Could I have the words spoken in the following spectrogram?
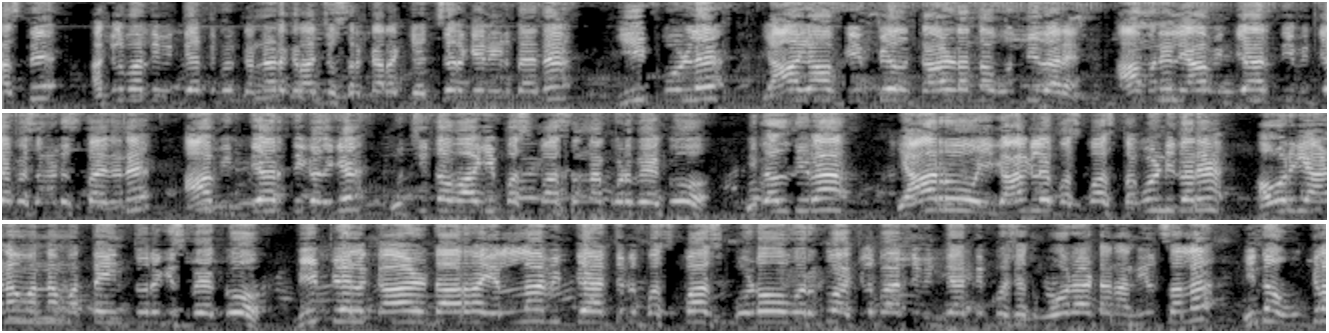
ಆಸ್ತಿ ಅಖಿಲ ಭಾರತೀಯ ವಿದ್ಯಾರ್ಥಿಗಳು ಕರ್ನಾಟಕ ರಾಜ್ಯ ಸರ್ಕಾರಕ್ಕೆ ಎಚ್ಚರಿಕೆ ನೀಡ್ತಾ ಇದೆ. ಈ ಕೂಡಲೇ ಯಾವ ಯಾವ ಬಿಪಿಎಲ್ ಕಾರ್ಡ್ ಅನ್ನ ಹೊಂದಿದ್ದಾರೆ, ಆ ಮನೆಯಲ್ಲಿ ಯಾವ ವಿದ್ಯಾರ್ಥಿ ವಿದ್ಯಾಭ್ಯಾಸ ನಡೆಸ್ತಾ ಇದ್ದಾನೆ, ಆ ವಿದ್ಯಾರ್ಥಿಗಳಿಗೆ ಉಚಿತವಾಗಿ ಬಸ್ ಪಾಸ್ ಅನ್ನ ಕೊಡಬೇಕು. ಇದಲ್ದಿರ ಯಾರು ಈಗಾಗಲೇ ಬಸ್ ಪಾಸ್ ತಗೊಂಡಿದ್ದಾರೆ, ಅವರಿಗೆ ಹಣವನ್ನ ಮತ್ತೆ ಹಿಂತಿರುಗಿಸಬೇಕು. ಬಿಪಿಎಲ್ ಕಾರ್ಡ್ ದಾರ ಎಲ್ಲಾ ವಿದ್ಯಾರ್ಥಿಗಳು ಬಸ್ ಪಾಸ್ ಕೊಡೋವರೆಗೂ ಅಖಿಲ ಭಾರತೀಯ ವಿದ್ಯಾರ್ಥಿ ಪರಿಷತ್ ಹೋರಾಟನ ನಿಲ್ಸಲ್ಲ, ಇನ್ನು ಉಗ್ರ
